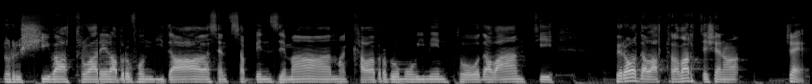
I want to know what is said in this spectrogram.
non riusciva a trovare la profondità senza Benzema, mancava proprio movimento davanti, però dall'altra parte c'era, cioè,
